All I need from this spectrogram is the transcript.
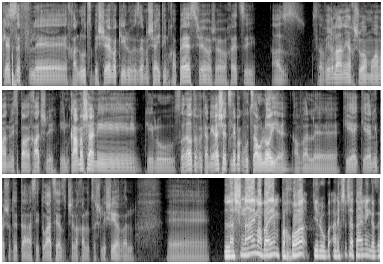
כסף לחלוץ בשבע, כאילו, וזה מה שהייתי מחפש, שבע, שבע וחצי, אז סביר להניח שהוא המועמד מספר אחד שלי. עם כמה שאני, כאילו, שונא אותו, וכנראה שאצלי בקבוצה הוא לא יהיה, אבל... אה, כי, כי אין לי פשוט את הסיטואציה הזאת של החלוץ השלישי, אבל... אה, לשניים הבאים פחות, כאילו, אני חושב שהטיימינג הזה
